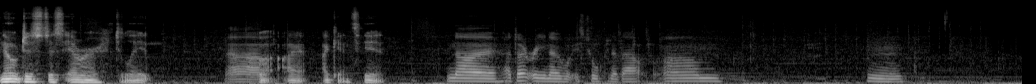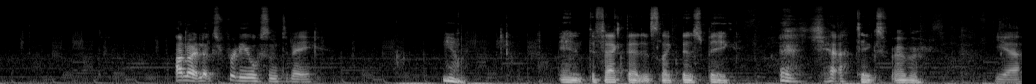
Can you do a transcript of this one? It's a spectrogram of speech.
noticed this error late, Uh, but I I can't see it. no, I don't really know what he's talking about. Um. Hmm. I know it looks pretty awesome to me. Yeah. And the fact that it's like this big yeah, takes forever. yeah.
